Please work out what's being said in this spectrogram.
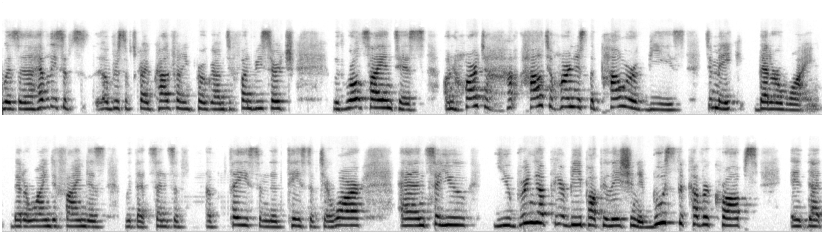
was a heavily oversubscribed crowdfunding program to fund research with world scientists on how to, how to harness the power of bees to make better wine. Better wine defined as with that sense of, of place and the taste of terroir. And so you, you bring up your bee population, it boosts the cover crops, it, that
